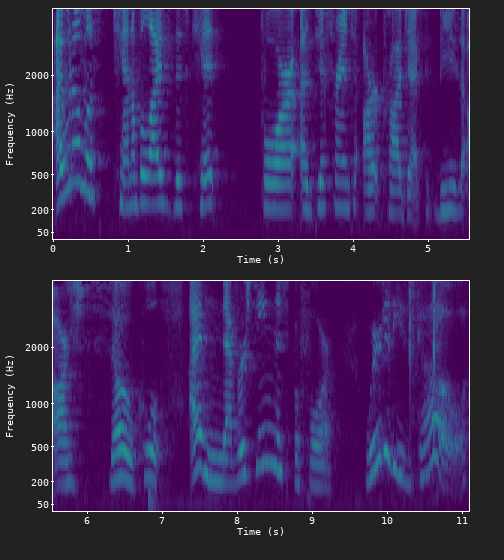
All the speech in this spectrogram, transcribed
I would almost cannibalize this kit for a different art project. These are so cool. I have never seen this before. Where do these go?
